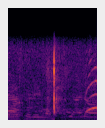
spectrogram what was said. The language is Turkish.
veya söyleyeyim. Yani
